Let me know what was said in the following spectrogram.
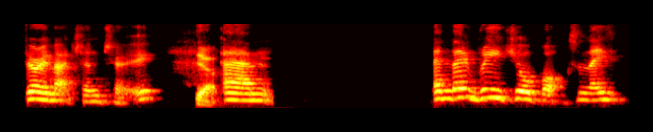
very much into. Yeah. Um, and they read your books and they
